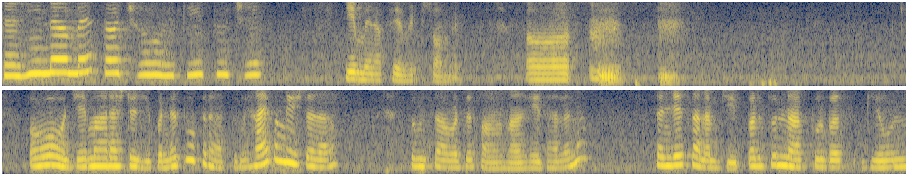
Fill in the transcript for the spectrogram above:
कहीं ना मैं तो छोड़ के तुझे। ये मेरा फेवरेट सॉन्ग है। ओ जय महाराष्ट्रजी पंढरपूर करा तुम्ही हाय मंगेश दादा। तुमचं आवडतं सॉन्ग हा हे झालं ना? संजय सानपजी परतून नागपूर बस घेऊन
